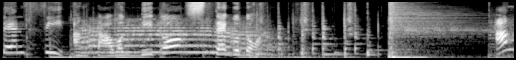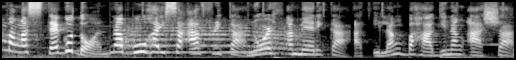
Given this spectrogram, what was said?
10 feet. Ang tawag dito, stegodon. Ang mga stegodon nabuhay sa Africa, North America at ilang bahagi ng Asia.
